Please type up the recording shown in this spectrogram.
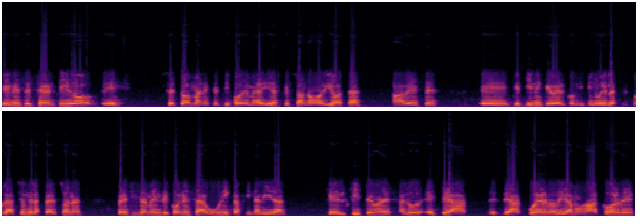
En ese sentido, eh, se toman este tipo de medidas que son odiosas, a veces, eh, que tienen que ver con disminuir la circulación de las personas, precisamente con esa única finalidad, que el sistema de salud esté de acuerdo, digamos, acorde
